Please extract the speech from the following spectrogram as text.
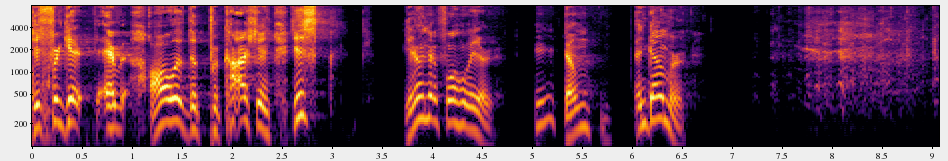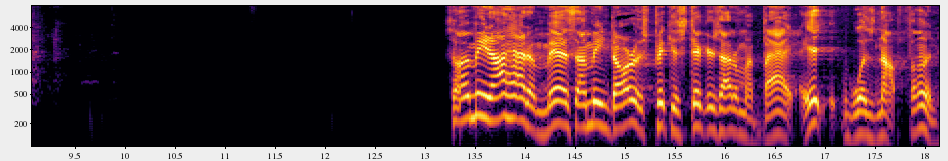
Just forget every, all of the precautions. Just get on that four wheeler. Dumb and dumber. So I mean, I had a mess. I mean, Doris picking stickers out of my back. It was not fun.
